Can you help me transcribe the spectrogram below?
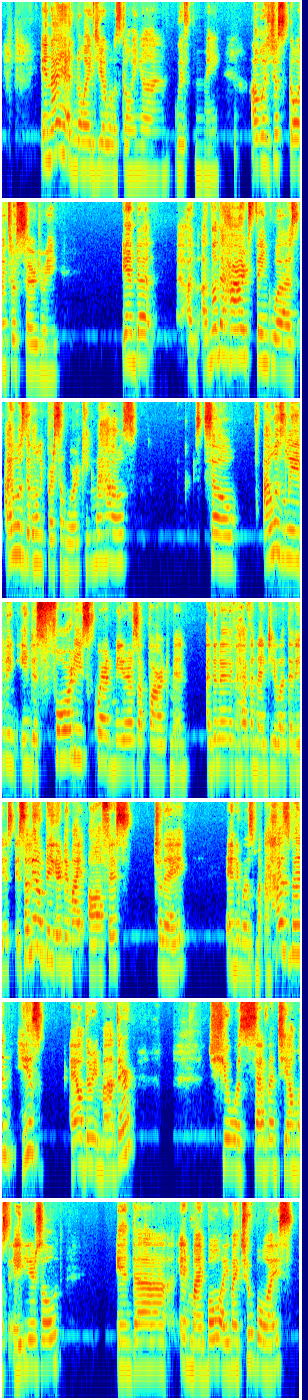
And i had no idea what was going on with me. I was just going through surgery. And uh, another hard thing was i was the only person working in my house. So i was living in this 40 square meters apartment I don't know if you have an idea what that is. It's a little bigger than my office today. And it was my husband, his elderly mother. She was 70, almost 80 years old. And uh, and my boy, my two boys,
